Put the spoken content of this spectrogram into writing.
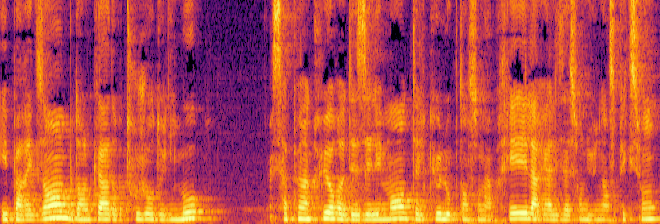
Et par exemple, dans le cadre toujours de l'IMO, ça peut inclure des éléments tels que l'obtention d'un prêt, la réalisation d'une inspection,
